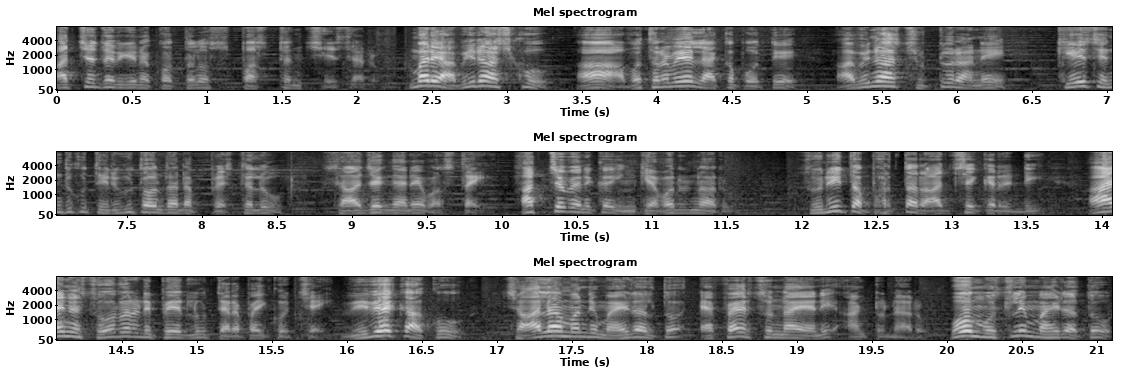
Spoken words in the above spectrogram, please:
హత్య జరిగిన కొత్తలో స్పష్టం చేశారు. మరి అవినాష్కు ఆ అవసరమే లేకపోతే అవినాష్ చుట్టూరానే కేసు ఎందుకు తిరుగుతోందన్న ప్రశ్నలు సహజంగానే వస్తాయి. హత్య వెనుక ఇంకెవరున్నారు? సునీత భర్త రాజశేఖర్ రెడ్డి ఆయన సోదరుడి పేర్లు తెరపైకి వచ్చాయి. వివేకాకు చాలా మంది మహిళలతో ఎఫ్ఐఆర్స్ ఉన్నాయని అంటున్నారు. ఓ ముస్లిం మహిళతో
